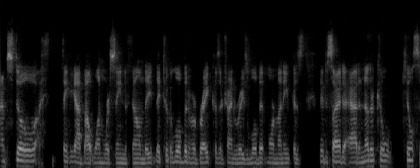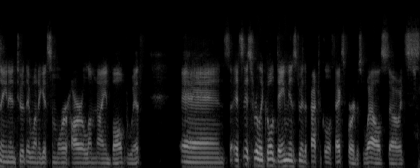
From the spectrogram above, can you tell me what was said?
I'm still, I think I got about one more scene to film. They they took a little bit of a break because they're trying to raise a little bit more money because they decided to add another kill kill scene into it. They want to get some more horror alumni involved with, and so it's it's really cool. Damien's doing the practical effects for it as well, so it's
